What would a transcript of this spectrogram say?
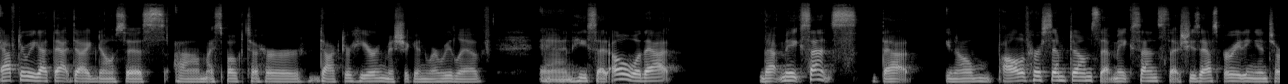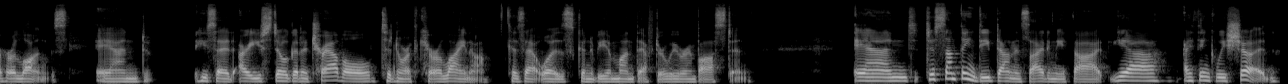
after we got that diagnosis, um, I spoke to her doctor here in Michigan where we live, and he said, "Oh, well that that makes sense. That you know, all of her symptoms that make sense that she's aspirating into her lungs. And he said, Are you still going to travel to North Carolina? Because that was going to be a month after we were in Boston. And just something deep down inside of me thought, Yeah, I think we should.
